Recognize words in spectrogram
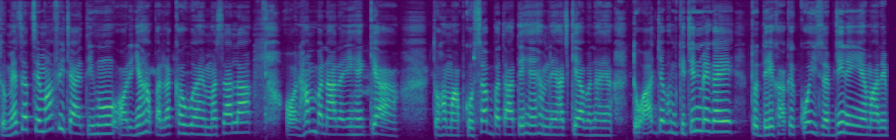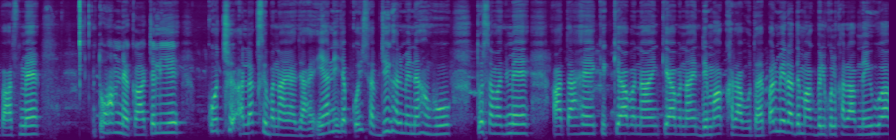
तो मैं सबसे माफ़ी चाहती हूँ और यहाँ पर रखा हुआ है मसाला और हम बना रहे हैं क्या? तो हम आपको सब बताते हैं हमने आज क्या बनाया। तो आज जब हम किचन में गए तो देखा कि कोई सब्ज़ी नहीं है हमारे पास में तो हमने कहा, चलिए कुछ अलग से बनाया जाए। यानी जब कोई सब्ज़ी घर में ना हो तो समझ में आता है कि क्या बनाएँ क्या बनाएँ, दिमाग ख़राब होता है। पर मेरा दिमाग बिल्कुल ख़राब नहीं हुआ।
